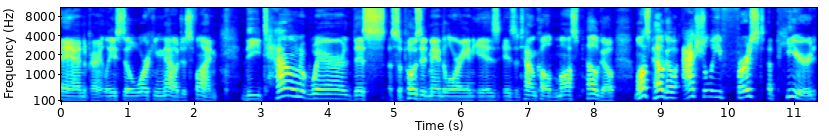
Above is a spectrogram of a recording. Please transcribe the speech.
and apparently is still working now just fine. The town where this supposed Mandalorian is, is a town called Mos Pelgo. Mos Pelgo actually first appeared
